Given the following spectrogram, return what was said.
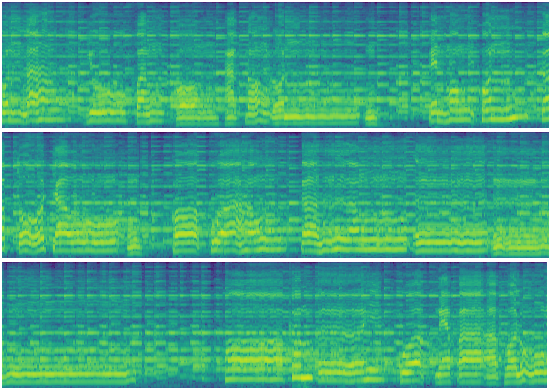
คนลาว อยู่ฝั่งของหากน้องหล่น เป็นมงคลกับโตเจ้าครอบครัวเฮากะเฮืองเออพอคำเอ่ยพวกแม่ป่าพ่อลุง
